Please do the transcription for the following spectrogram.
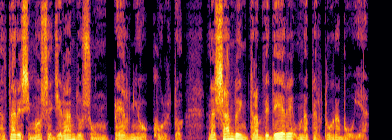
L'altare si mosse girando su un pernio occulto, lasciando intravedere un'apertura buia.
